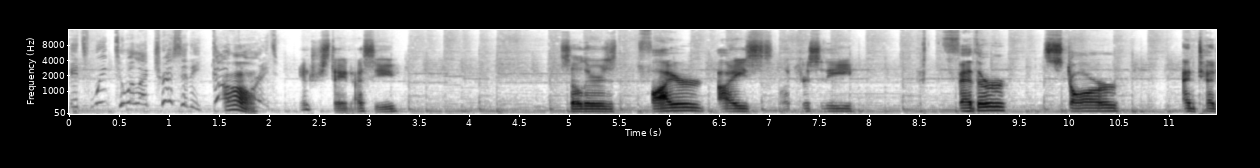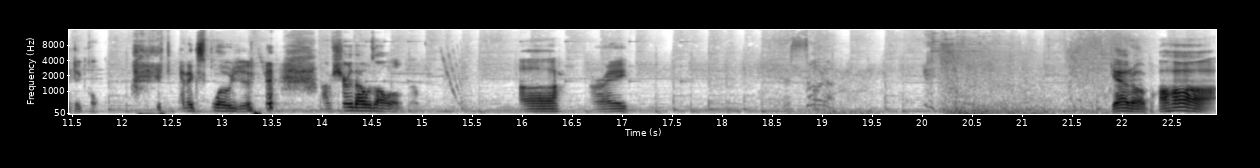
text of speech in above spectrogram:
It's weak to electricity. Go Oh. Interesting, I see. So there's fire, ice, electricity, feather, star, and tentacle. and explosion. I'm sure that was all of them. Uh, alright. Get him. Aha.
